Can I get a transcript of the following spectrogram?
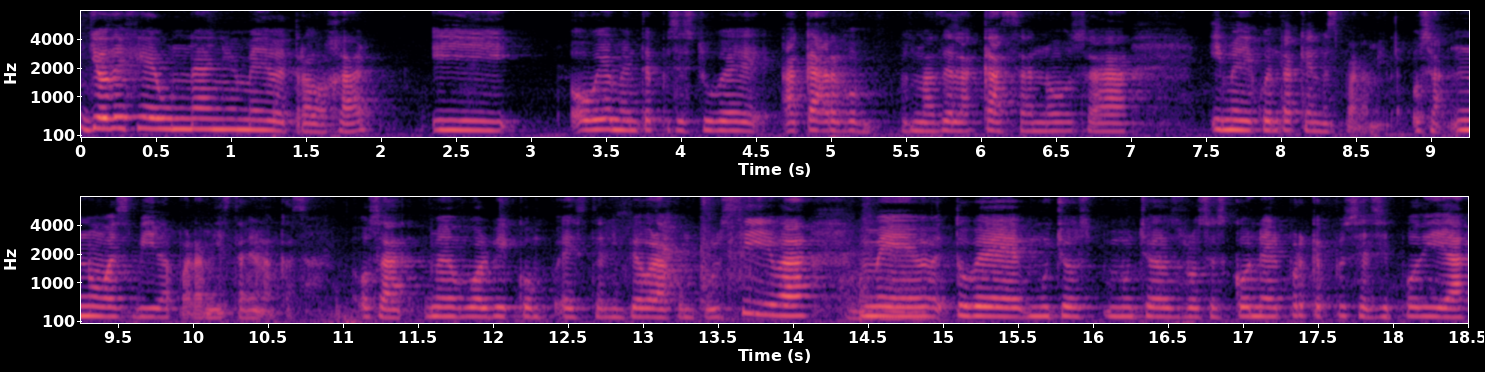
Yo dejé un año y medio de trabajar y obviamente pues estuve a cargo pues más de la casa, ¿no? O sea, y me di cuenta que no es para mí, o sea, no es vida para mí estar en la casa. O sea, me volví este, limpiadora compulsiva, me tuve muchos, muchos roces con él porque pues él sí podía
